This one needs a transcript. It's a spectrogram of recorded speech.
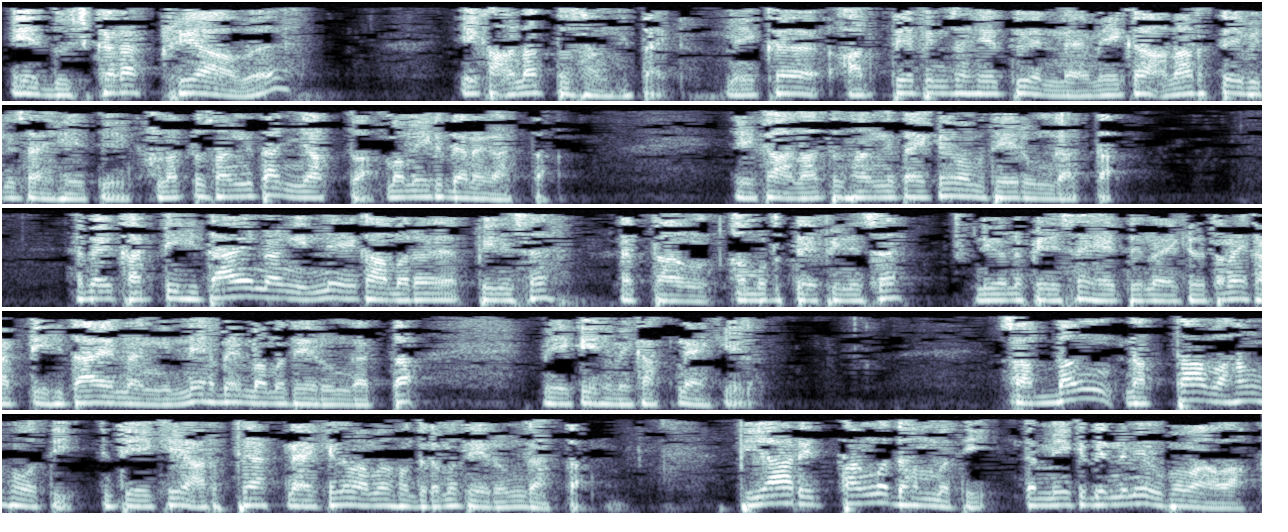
ඒ දුෂ්කර ක්‍රියාව ඒක අනත්ත් සංහිතයි. මේක අර්ථය පිණිස හේතු වෙන්නේ මේක අනර්ථය පිණිස හේතු වෙන්නේ. අනත්ත් සංහිතා ඤත්වා. මම මේක දැනගත්තා. ඒක අනත්ත් සංහිතයි කියලා මම තේරුම් ගත්තා. හැබැයි කට්ටිය හිතාගෙන නම් ඉන්නේ ඒක අමර පිණිස නැත්තම් අමෘතය පිණිස නිවන පිණිස හේතු වෙනවා කියලා තමයි කට්ටිය හිතාගෙන නම් ඉන්නේ. හැබැයි මම තේරුම් ගත්තා මේක එහෙම එකක් නෑ කියලා. සබ්බං නත්තා වහං හෝති. ඉතින් ඒකේ අර්ථයක් නෑ කියලා මම හොඳටම තේරුම් ගත්තා. පියා රිත්තංව ධම්මති. දැන් මේක දෙන්නේ මේ උපමාවක්.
